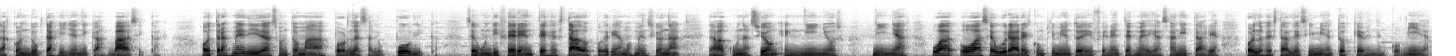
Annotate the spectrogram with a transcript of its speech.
las conductas higiénicas básicas. Otras medidas son tomadas por la salud pública. Según diferentes estados podríamos mencionar la vacunación en niños, niñas o, o, asegurar el cumplimiento de diferentes medidas sanitarias por los establecimientos que venden comidas.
